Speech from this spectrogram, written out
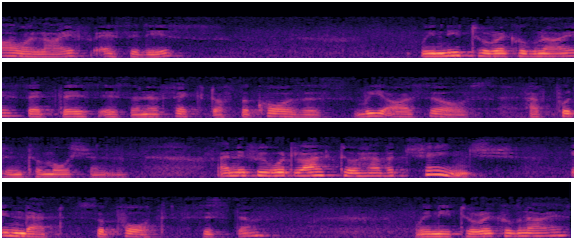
our life as it is, we need to recognize that this is an effect of the causes we ourselves have put into motion. And if we would like to have a change in that support system, we need to recognize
